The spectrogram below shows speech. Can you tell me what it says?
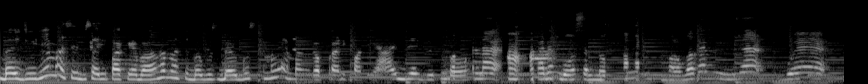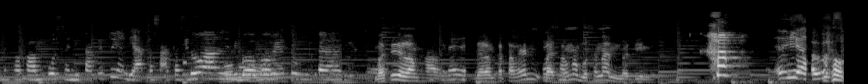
bajunya masih bisa dipakai banget, masih bagus-bagus, cuma emang nggak pernah dipakai aja gitu. Karena uh, kadang bosen doang. Kalau enggak kan misalnya gue mau ke kampus yang dipakai tuh yang di atas-atas doang, yang di Oh. bawah-bawahnya tuh enggak gitu. Berarti dalam hal Akhirnya dalam kata lain Mbak Salma bosenan berarti ini. Iya, Oh,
